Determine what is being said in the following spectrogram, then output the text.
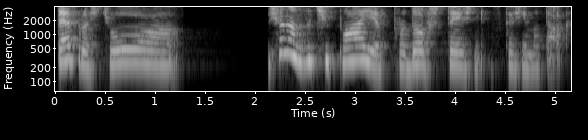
те, про що що нас зачіпає впродовж тижня, скажімо так,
